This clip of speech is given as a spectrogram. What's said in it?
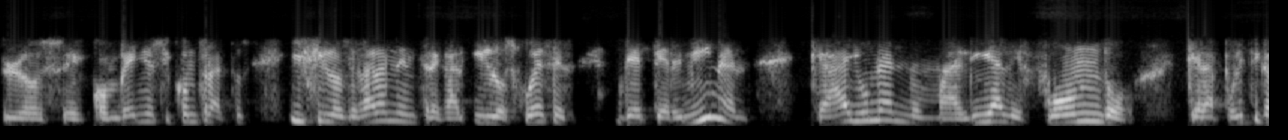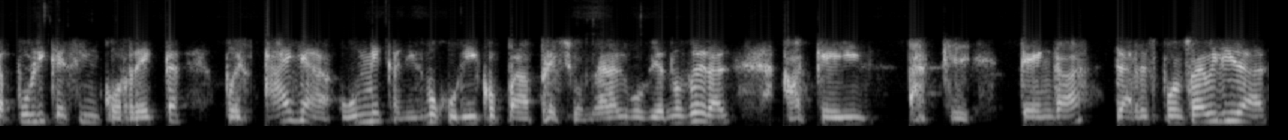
los eh, convenios y contratos y si los dejaran de entregar y los jueces determinan que hay una anomalía de fondo, que la política pública es incorrecta, pues haya un mecanismo jurídico para presionar al gobierno federal a que a que tenga la responsabilidad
